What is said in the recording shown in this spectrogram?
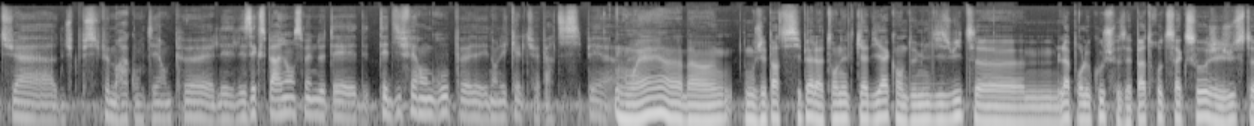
tu, as, tu, peux me raconter un peu les, expériences même de tes, différents groupes dans lesquels tu as participé Ouais, ben, j'ai participé à la tournée de Cadillac en 2018. là, pour le coup, je faisais pas trop de saxo. J'ai juste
